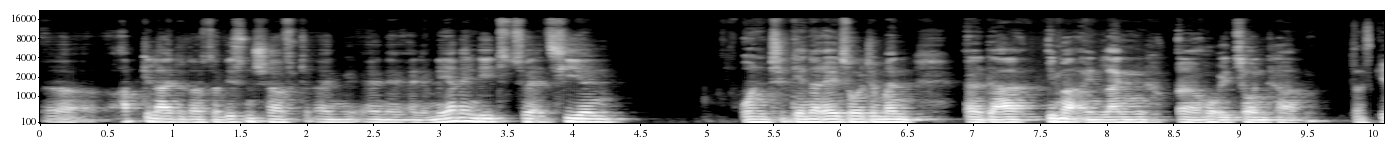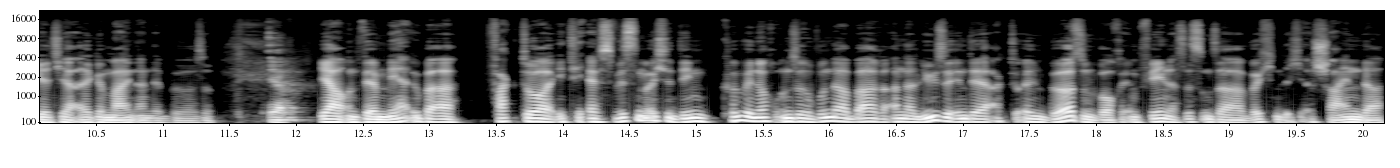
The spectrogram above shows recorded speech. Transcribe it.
äh, abgeleitet aus der Wissenschaft, eine, eine, eine Mehrrendite zu erzielen. Und generell sollte man äh, da immer einen langen äh, Horizont haben. Das gilt ja allgemein an der Börse. Ja. Ja, und wer mehr über Faktor ETFs wissen möchte, dem können wir noch unsere wunderbare Analyse in der aktuellen Börsenwoche empfehlen. Das ist unser wöchentlich erscheinender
